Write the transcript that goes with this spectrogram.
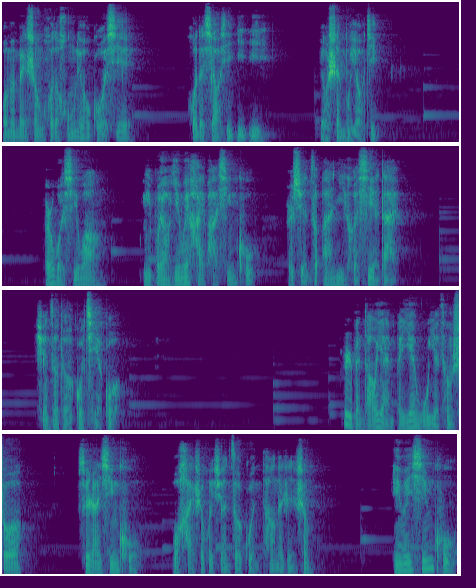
我们被生活的洪流裹挟，活得小心翼翼，又身不由己。而我希望，你不要因为害怕辛苦而选择安逸和懈怠，选择得过且过。日本导演北野武也曾说：“虽然辛苦，我还是会选择滚烫的人生。”因为辛苦，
